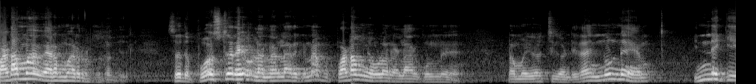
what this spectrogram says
படமாக வேற மாதிரி இருக்கும் அது. ஸோ இந்த போஸ்டரே இவ்வளோ நல்லா இருக்குன்னா அப்போ படம் எவ்வளோ நல்லா இருக்கும்னு நம்ம யோசிக்க வேண்டியதான் இன்னொன்று இன்னைக்கு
